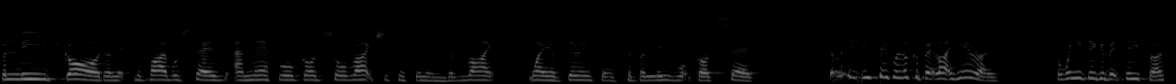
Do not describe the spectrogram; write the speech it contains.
believed God, and it, the Bible says, and therefore God saw righteousness in him, the right way of doing things, to believe what God said. Some of these people look a bit like heroes. But when you dig a bit deeper,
